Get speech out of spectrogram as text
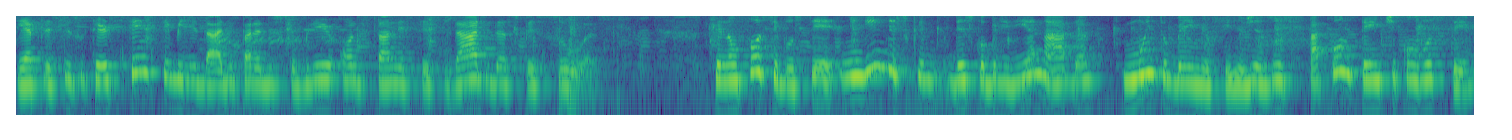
E é preciso ter sensibilidade para descobrir onde está a necessidade das pessoas. Se não fosse você, ninguém descobriria nada. Muito bem, meu filho, Jesus está contente com você.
